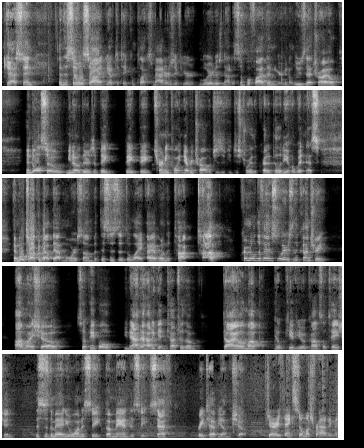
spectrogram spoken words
Yes and in the civil side you have to take complex matters. If your lawyer how to simplify them you're going to lose that trial and also, you know, there's a big, big, big turning point in every trial, which is if you destroy the credibility of a witness. And we'll talk about that more some, but this is a delight. I have one of the top, top criminal defense lawyers in the country on my show. So, people, you now know how to get in touch with him. Dial him up, he'll give you a consultation. This is the man you want to see, the man to see. Seth, great to have you on the show. Jerry, thanks so much for having me.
